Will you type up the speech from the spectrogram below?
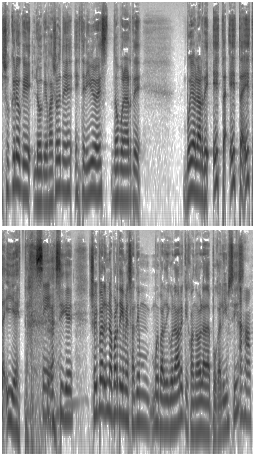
Yo creo que lo que falló en este libro es no ponerte. Voy a hablar de esta, esta, esta y esta. Sí. Así que yo hay una parte que me salté muy particular, que es cuando habla de Apocalipsis. Ajá.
